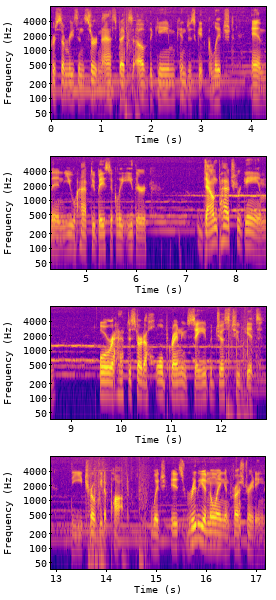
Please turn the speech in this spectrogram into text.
for some reason certain aspects of the game can just get glitched, and then you have to basically either downpatch your game or have to start a whole brand new save just to get the trophy to pop, which is really annoying and frustrating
